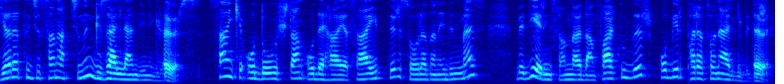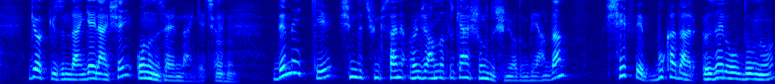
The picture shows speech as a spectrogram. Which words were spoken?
yaratıcı sanatçının güzellendiğini görüyoruz. Evet. Sanki o doğuştan o dehaya sahiptir, sonradan edinmez ve diğer insanlardan farklıdır. O bir paratoner gibidir. Evet. Gökyüzünden gelen şey onun üzerinden geçer. Hı hı. Demek ki şimdi çünkü sen önce anlatırken şunu düşünüyordum bir yandan şefi bu kadar özel olduğunu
